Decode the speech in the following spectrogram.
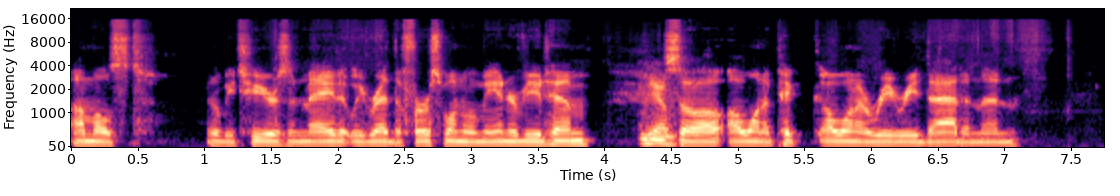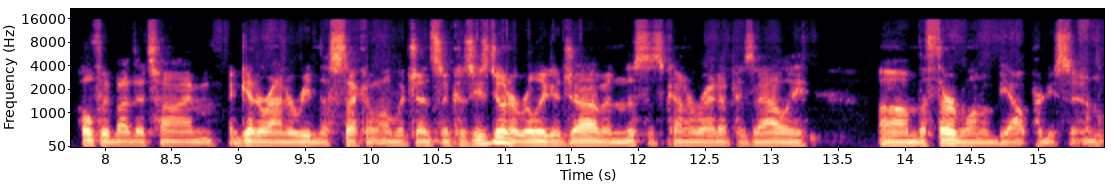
almost. It'll be two years in May that we read the first one when we interviewed him. Yeah. So I'll, I'll want to pick. I'll want to reread that, and then hopefully by the time I get around to reading the second one with Jensen, because he's doing a really good job, and this is kind of right up his alley. Um, the third one will be out pretty soon.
